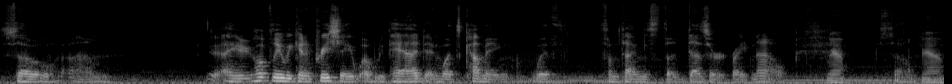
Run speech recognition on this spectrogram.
So, um, I, hopefully, we can appreciate what we've had and what's coming with sometimes the desert right now. yeah So, Yeah.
